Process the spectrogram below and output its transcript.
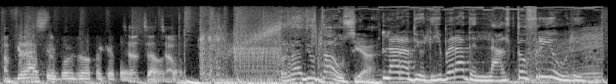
A Grazie, buona giornata anche a te. ciao. ciao. ciao. ciao. Radio Tausia, la radio libera dell'Alto Friuli.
